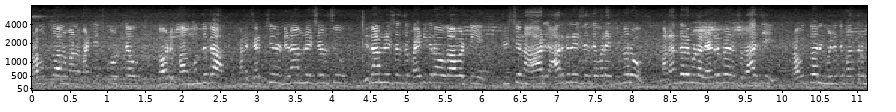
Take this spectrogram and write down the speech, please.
ప్రభుత్వాలు మనం పట్టించుకోవట్లేవు. కాబట్టి ముందుగా చర్చిలు డినామినేషన్స్ డినామినేషన్స్ బయటికి రావు కాబట్టి క్రిస్టియన్ ఆర్ ఆర్గనైజేషన్స్ ఎవరైతే ఉన్నారో మనందరం కూడా లెటర్ ప్యాడ్స్ రాసి ప్రభుత్వానికి వినతి పత్రం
